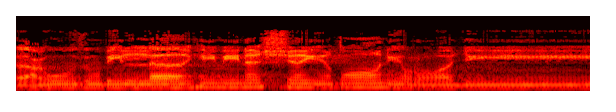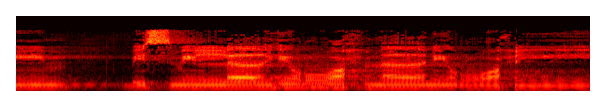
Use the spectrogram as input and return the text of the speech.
اعوذ بالله من الشیطان الرجیم بسم الله الرحمن الرحیم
